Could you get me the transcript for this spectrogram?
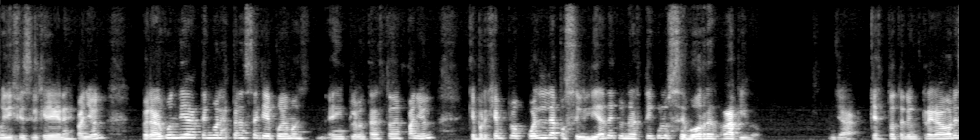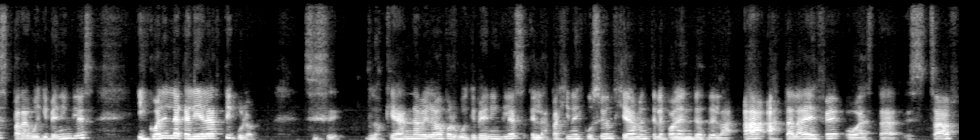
muy difícil que llegue en español, pero algún día tengo la esperanza que podemos eh, implementar esto en español, que por ejemplo, ¿cuál es la posibilidad de que un artículo se borre rápido? ¿Ya? Que esto te lo entregadores para Wikipedia en inglés. ¿Y cuál es la calidad del artículo? Si, los que han navegado por Wikipedia en inglés, en las páginas de discusión generalmente le ponen desde la A hasta la F o hasta staff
